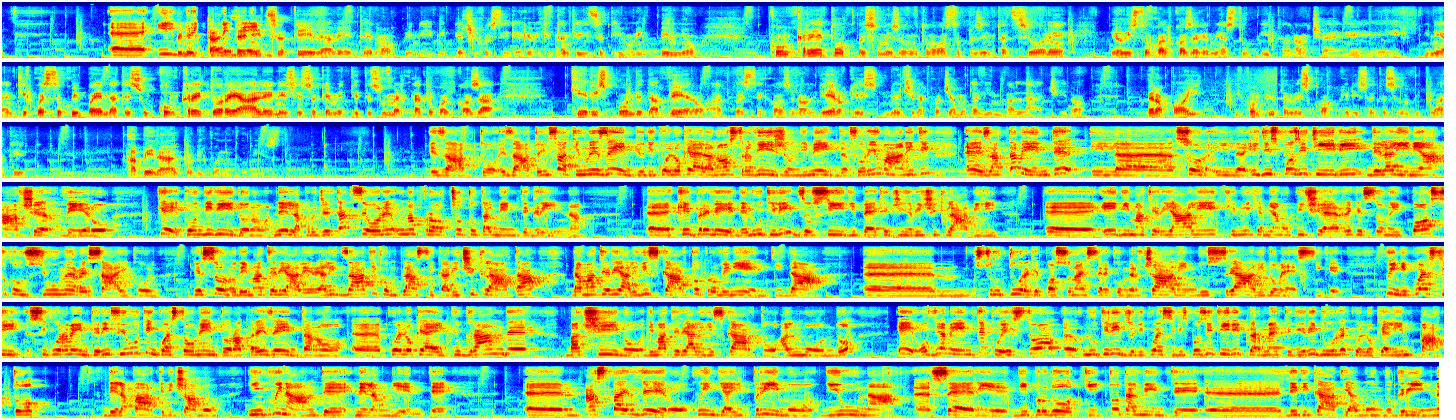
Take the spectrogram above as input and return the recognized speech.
Eh, Quindi tante esempio... iniziative avete, no? Quindi mi piace questa idea che avete tante iniziative, un impegno concreto, poi insomma sono venuto alla vostra presentazione e ho visto qualcosa che mi ha stupito, no? Cioè, e, quindi anche questo qui poi andate sul concreto reale, nel senso che mettete sul mercato qualcosa che risponde davvero a queste cose, no? È vero che noi ce ne accorgiamo dagli imballaggi, no? Però poi i computer, le scocche di solito sono abituati a ben altro di quello che ho visto. Esatto, esatto. Infatti un esempio di quello che è la nostra vision di Made for Humanity è esattamente il, sono il, i dispositivi della linea Acer Vero che condividono nella progettazione un approccio totalmente green eh, che prevede l'utilizzo sì di packaging riciclabili eh, e di materiali che noi chiamiamo PCR che sono i post consumer recycle che sono dei materiali realizzati con plastica riciclata da materiali di scarto provenienti da ehm, strutture che possono essere commerciali, industriali, domestiche. Quindi questi sicuramente rifiuti in questo momento rappresentano eh, quello che è il più grande bacino di materiali di scarto al mondo e ovviamente questo, eh, l'utilizzo di questi dispositivi permette di ridurre quello che è l'impatto della parte diciamo inquinante nell'ambiente. Eh, Aspire Vero quindi è il primo di una eh, serie di prodotti totalmente eh, dedicati al mondo green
